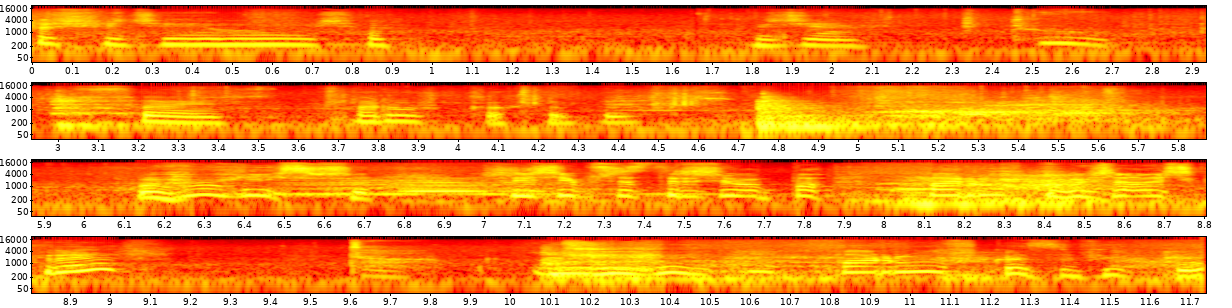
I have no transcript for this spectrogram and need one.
Co się dzieje, Mamusia? Gdzie? Tu. Co jest? Parówka chyba jest. Jeszcze, że się przestraszyła pa parówką. Myślałaś krew? Tak. Parówka zwykła.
